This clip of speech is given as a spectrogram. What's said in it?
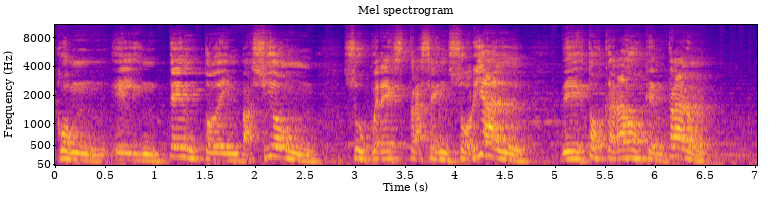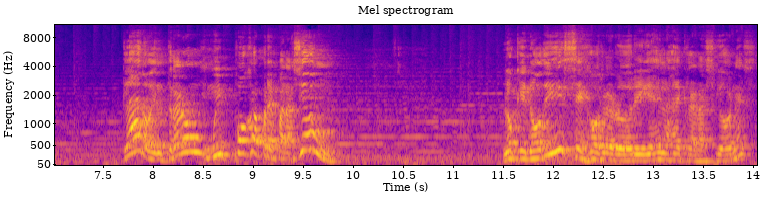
con el intento de invasión super extrasensorial de estos carajos que entraron. Claro, entraron muy poca preparación. Lo que no dice Jorge Rodríguez en las declaraciones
